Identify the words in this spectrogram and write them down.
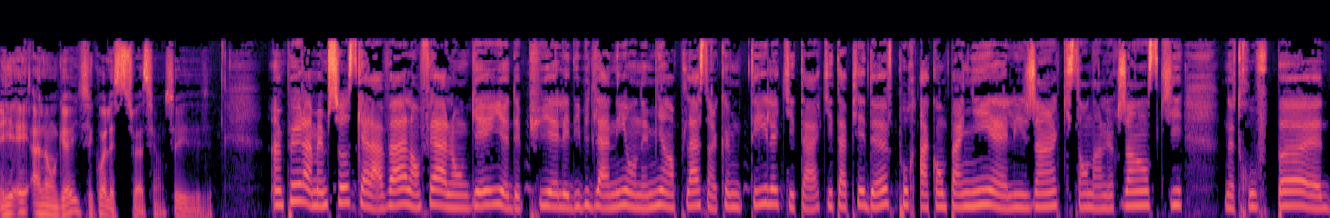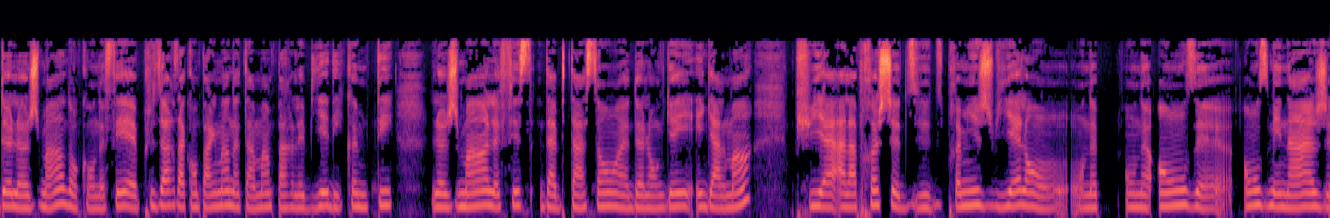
Et, à Longueuil, c'est quoi la situation? Un peu la même chose qu'à Laval. On fait à Longueuil, depuis euh, les débuts de l'année, on a mis en place un comité là, qui est à qui est à pied d'œuvre pour accompagner euh, les gens qui sont dans l'urgence, qui ne trouvent pas euh, de logement. Donc, on a fait plusieurs accompagnements, notamment par le biais des comités logement, l'office d'habitation de Longueuil également. Puis, à, l'approche du, du 1er juillet, on, on a on a 11, 11 euh, ménages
